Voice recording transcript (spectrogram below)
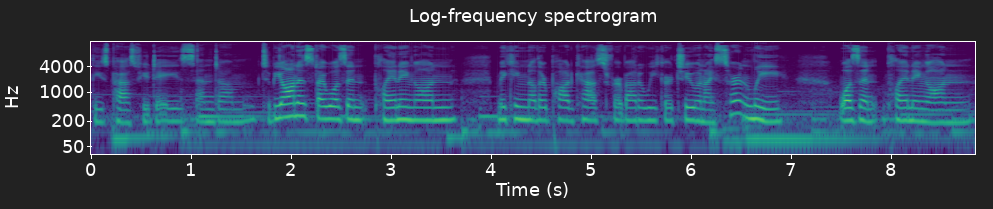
these past few days. And um, to be honest, I wasn't planning on making another podcast for about a week or two, and I certainly wasn't planning on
